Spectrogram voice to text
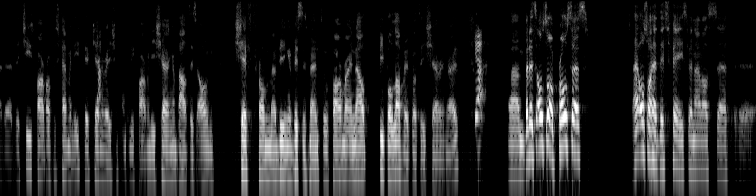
uh, the, the cheese farm of his family, fifth generation yeah. family farm, and he's sharing about his own shift from uh, being a businessman to a farmer. And now people love it what he's sharing, right? Yeah. Um, but it's also a process. I also had this phase when I was uh, uh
